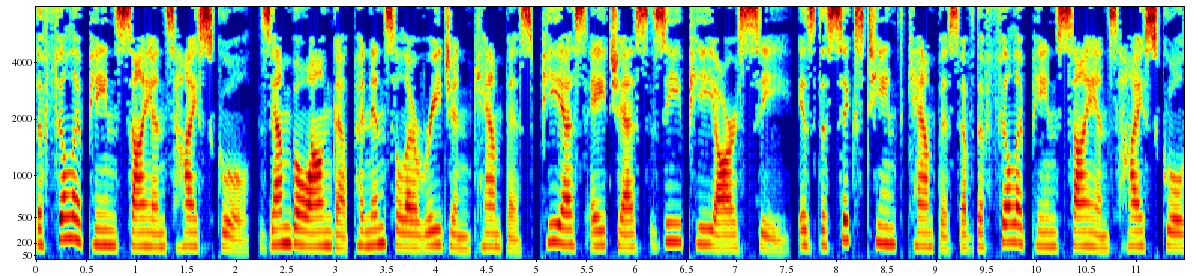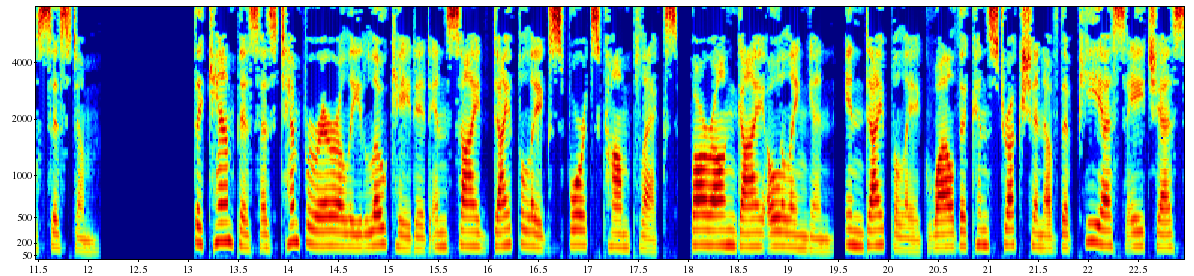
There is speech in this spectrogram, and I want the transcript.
The Philippine Science High School, Zamboanga Peninsula Region Campus PSHS-ZPRC is the 16th campus of the Philippine Science High School system. The campus is temporarily located inside Dipolog Sports Complex, Barangay Olingan, in Dipolog while the construction of the PSHS-ZPRC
